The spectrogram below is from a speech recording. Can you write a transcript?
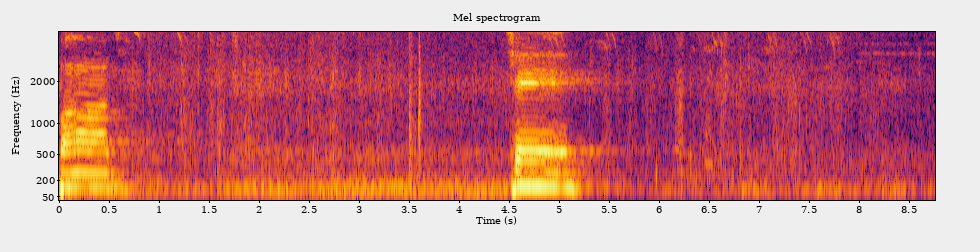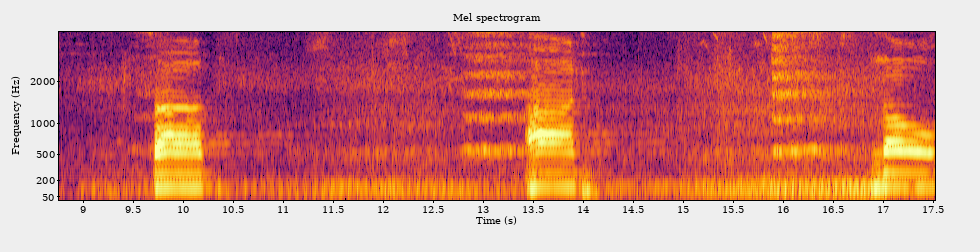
पाँच छ सात, आठ, नौ,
